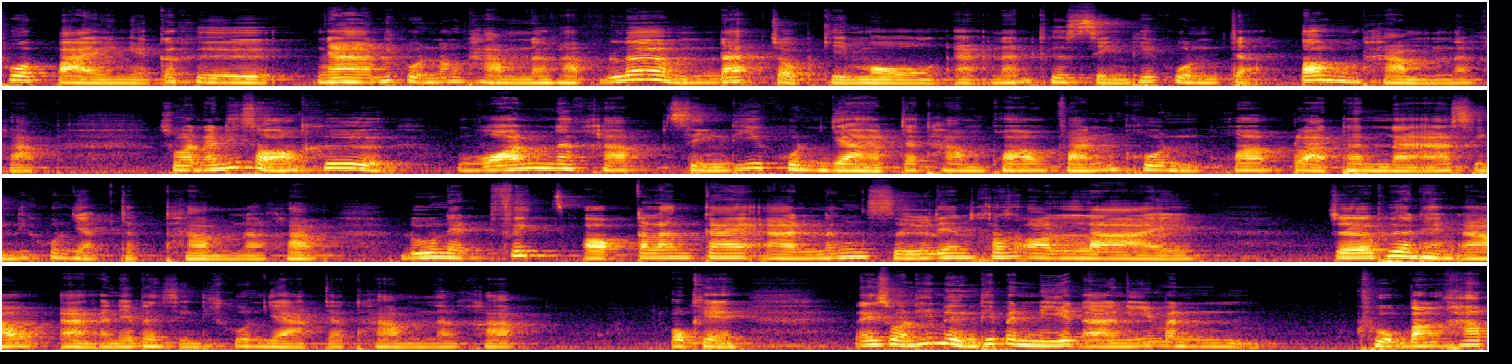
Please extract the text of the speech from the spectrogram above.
ทั่วไปเนี่ยก็คืองานที่คุณต้องทำนะครับ เริ่มและจบกี่โมงอะนั่นคือสิ่งที่คุณจะต้องทำนะครับ ส่วนอันที่ 2 คือ want นะครับ สิ่งที่คุณอยากจะทำความฝันคุณ ความปรารถนาสิ่งที่คุณอยากจะทำนะครับ ดู Netflix ออกกำลังกายอ่านหนังสือเรียนคอร์สออนไลน์ เจอเพื่อน hang out อะอันนี้เป็นสิ่งที่คุณอยากจะทำนะครับ โอเค ในส่วนที่ 1 ที่เป็น need อันนี้มันถูกบังคับ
